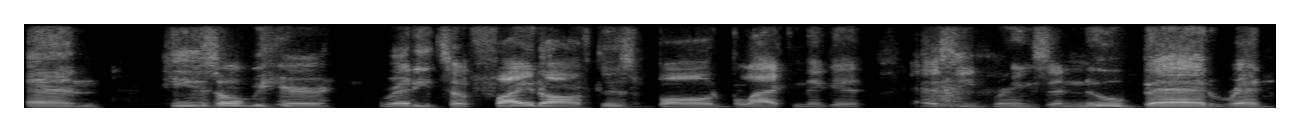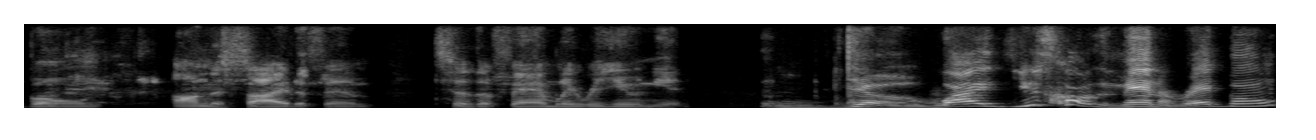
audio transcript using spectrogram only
and he's over here ready to fight off this bald black nigga as he brings a new bad red bone on the side of him to the family reunion. Yo, why you call the man a red bone?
